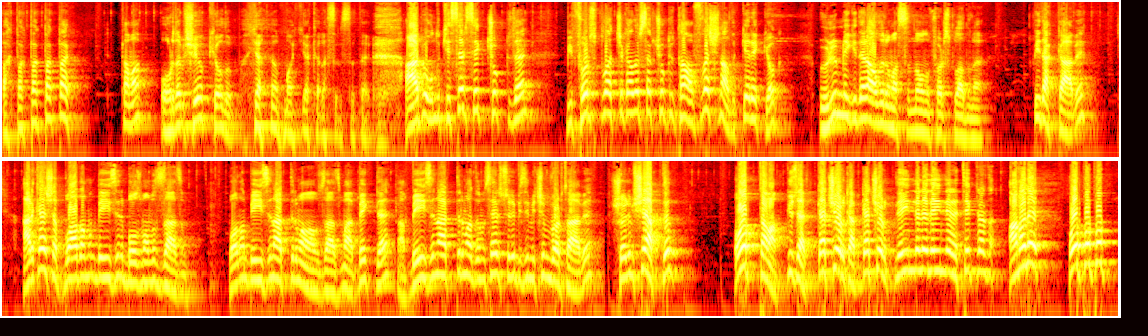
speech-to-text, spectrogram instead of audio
Bak bak bak bak bak. Tamam. Orada bir şey yok ki oğlum. ya manyak arasını satayım. Abi onu kesersek çok güzel. Bir first blood alırsak çok güzel. Tamam flash'ını aldık. Gerek yok. Ölümle gider alırım aslında onun first blood'ını. Bir dakika abi. Arkadaşlar bu adamın base'ini bozmamız lazım. Bu adam base'ini arttırmamamız lazım abi. Bekle. Tamam, base'ini arttırmadığımız her süre bizim için worth abi. Şöyle bir şey yaptım. Hop tamam güzel. Kaçıyor abi kaçıyor. Lane'lere lane'lere tekrardan. Ana ne? Hop hop hop.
